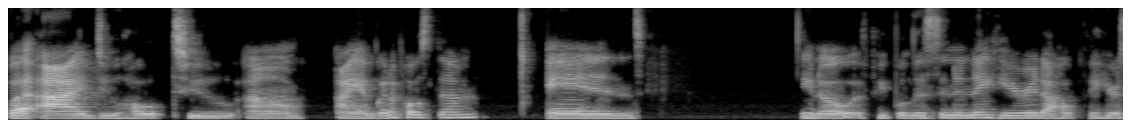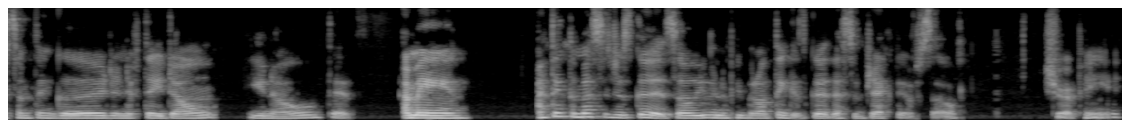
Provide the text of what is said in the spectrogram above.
but I do hope to. Um, I am going to post them. And, you know, if people listen and they hear it, I hope they hear something good. And if they don't, you know, that's, I mean, I think the message is good. So even if people don't think it's good, that's subjective. So it's your opinion.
